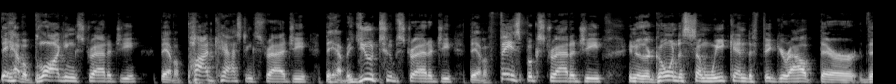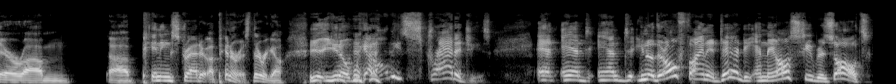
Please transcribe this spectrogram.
They have a blogging strategy, they have a podcasting strategy, they have a YouTube strategy, they have a Facebook strategy. You know, they're going to some weekend to figure out their their um uh pinning strategy, a uh, Pinterest. There we go. You, you know, we got all these strategies. And and and you know, they're all fine and dandy and they all see results.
